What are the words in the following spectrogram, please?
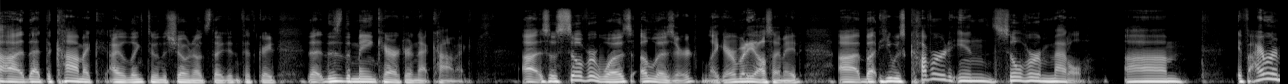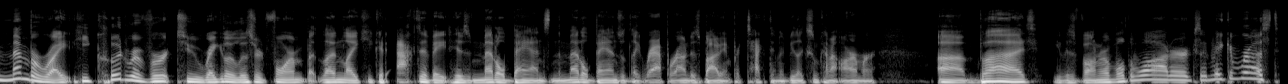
uh, that the comic I linked to in the show notes that I did in fifth grade. That this is the main character in that comic. Uh, so Silver was a lizard, like everybody else I made, uh, but he was covered in silver metal. Um, if I remember right, he could revert to regular lizard form, but then like he could activate his metal bands, and the metal bands would like wrap around his body and protect him. It'd be like some kind of armor. Um, but he was vulnerable to water because it'd make him rust.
